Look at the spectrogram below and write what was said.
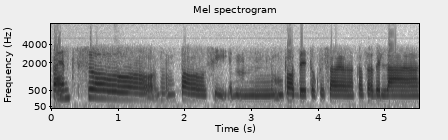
Penso un po' sì, mm, un po' ho detto questa cosa della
